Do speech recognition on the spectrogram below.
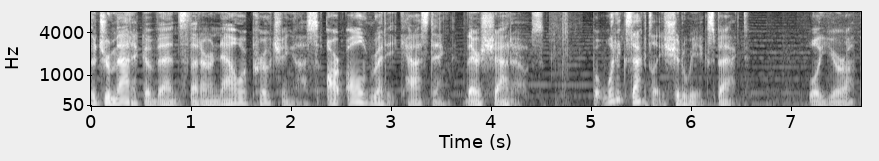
The dramatic events that are now approaching us are already casting their shadows. But what exactly should we expect? Will Europe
